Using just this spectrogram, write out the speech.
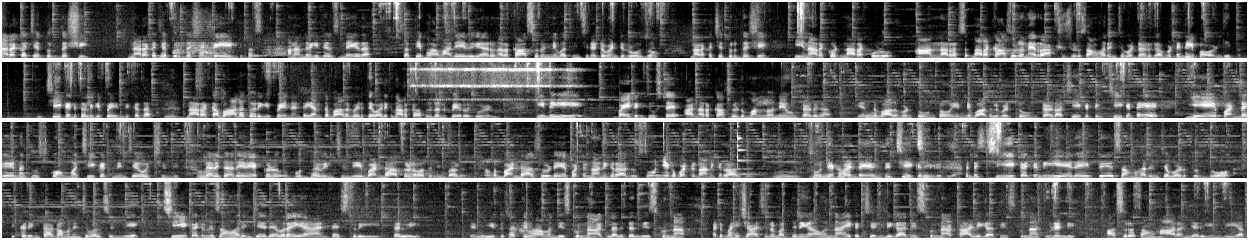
నరక చతుర్దశి. నరక చతుర్దశి అంటే ఏంటి ఫస్ట్ మనందరికీ తెలిసిందే కదా సత్యభామాదేవి గారు నరకాసురుణ్ణి వధించినటువంటి రోజు నరక చతుర్దశి. ఈ నరకుడు నరకుడు ఆ నరస నరకాసుడు అనే రాక్షసుడు సంహరించబడ్డాడు కాబట్టి దీపావళి. దీప చీకటి తొలగిపోయింది కదా. నరక బాధ తొలగిపోయిందంటే ఎంత బాధ పెడితే వాడికి నరకాసురుడు అని పేరో చూడండి. ఇది బయటకు చూస్తే ఆ నరకాసురుడు మనలోనే ఉంటాడుగా. ఎంత బాధపడుతూ ఉంటాం ఎన్ని బాధలు పెడుతూ ఉంటాడు ఆ చీకటి. చీకటే ఏ పండగైనా చూసుకో అమ్మ చీకటి నుంచే వచ్చింది. లలితాదేవి ఎక్కడ ఉద్భవించింది బండాసురుడు వధ నుంచి. బండాసురుడు ఏ పట్టణానికి రాజు? శూన్యక పట్టణానికి రాజు. శూన్యకం అంటే ఏంటి? చీకటి. అంటే చీకటిని ఏదైతే సంహరించబడుతుందో ఇక్కడ ఇంకా గమనించవలసింది చీకటిని సంహరించేది ఎవరయ్యా అంటే స్త్రీ తల్లి. నేను ఇటు సత్యభావం తీసుకున్నా అటు లలితం తీసుకున్నా అటు మహిషాసురమర్దినిగా ఉన్నా ఇక చండిగా తీసుకున్నా కాళిగా తీసుకున్నా చూడండి అసుర సంహారం జరిగింది. ఆ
